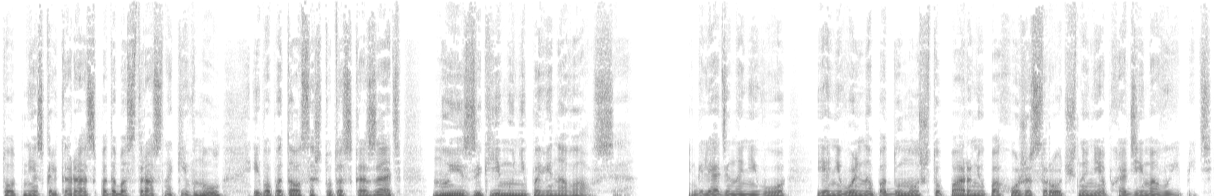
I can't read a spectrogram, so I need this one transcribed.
Тот несколько раз подобострастно кивнул и попытался что-то сказать, но язык ему не повиновался. Глядя на него, я невольно подумал, что парню, похоже, срочно необходимо выпить.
